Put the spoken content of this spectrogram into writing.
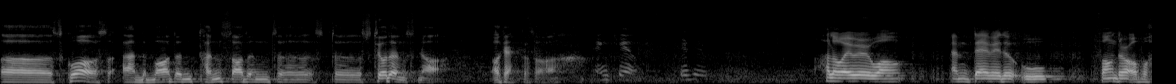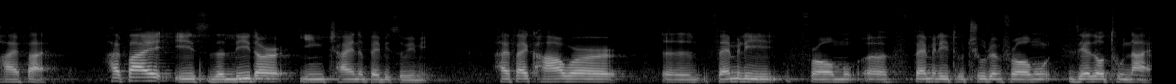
uh, schools and more than 10,000 st students now. Okay, that's all. Thank you. David. Hello, everyone. I'm David Wu, founder of Hi-Fi. Hi-Fi is the leader in China baby swimming. Hi-Fi cover uh, family from uh, family to children from zero to nine.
